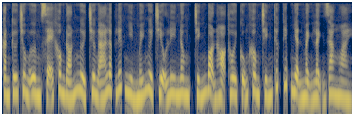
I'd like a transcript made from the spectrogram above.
căn cứ Trung ương sẽ không đón người Trương Á lập liếc nhìn mấy người triệu ly nông, chính bọn họ thôi cũng không chính thức tiếp nhận mệnh lệnh ra ngoài.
